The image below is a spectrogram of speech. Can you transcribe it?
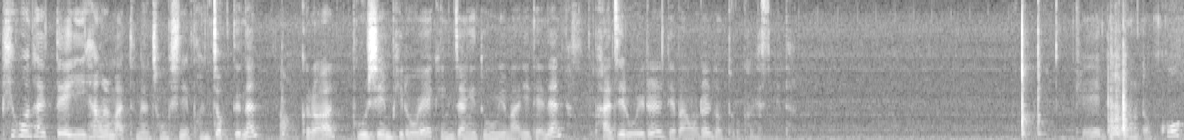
피곤할 때 이 향을 맡으면 정신이 번쩍 드는 어, 그런 부신 피로에 굉장히 도움이 많이 되는 바질 오일을 네 방울을 넣도록 하겠습니다. 이렇게 네 방울 넣고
